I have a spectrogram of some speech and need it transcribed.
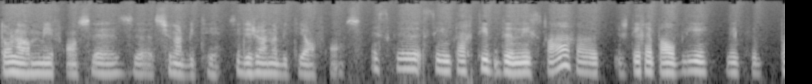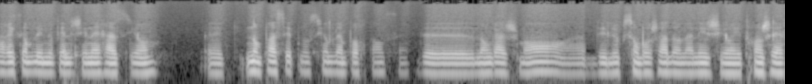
dans l'armée française euh, si on habitait, si déjà on habitait en France. Est-ce que c'est une partie de l'histoire, euh, je dirais pas oubliée, mais que par exemple les nouvelles générations n'ont pas cette notion de l'importance de l'engagement euh, des luxembourgeois dans la Légion étrangère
